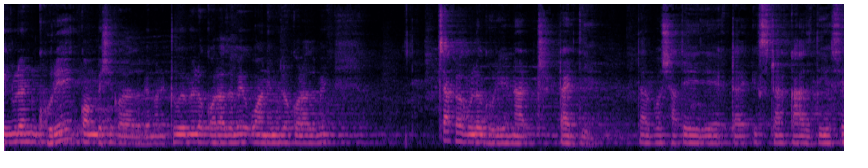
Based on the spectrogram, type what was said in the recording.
এগুলো ঘুরে কম বেশি করা যাবে মানে টু এম এলও করা যাবে ওয়ান এম এলও করা যাবে। চাকাগুলো ঘুরিয়ে নাট টাইট দিয়ে, তারপর সাথে এই যে একটা এক্সট্রা কাজ দিয়েছে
